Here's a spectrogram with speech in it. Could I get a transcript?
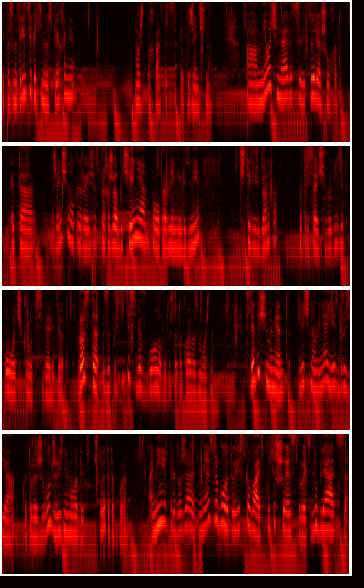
и посмотрите, какими успехами может похвастаться эта женщина. А мне очень нравится Виктория Шухот. Это женщина, у которой я сейчас прохожу обучение по управлению людьми. Четыре ребенка, потрясающе выглядит, очень круто себя ведет. Просто запустите себе в голову, то, что такое возможно. Следующий момент. Лично у меня есть друзья, которые живут жизнью молодых. Что это такое? Они продолжают менять работу, рисковать, путешествовать, влюбляться,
